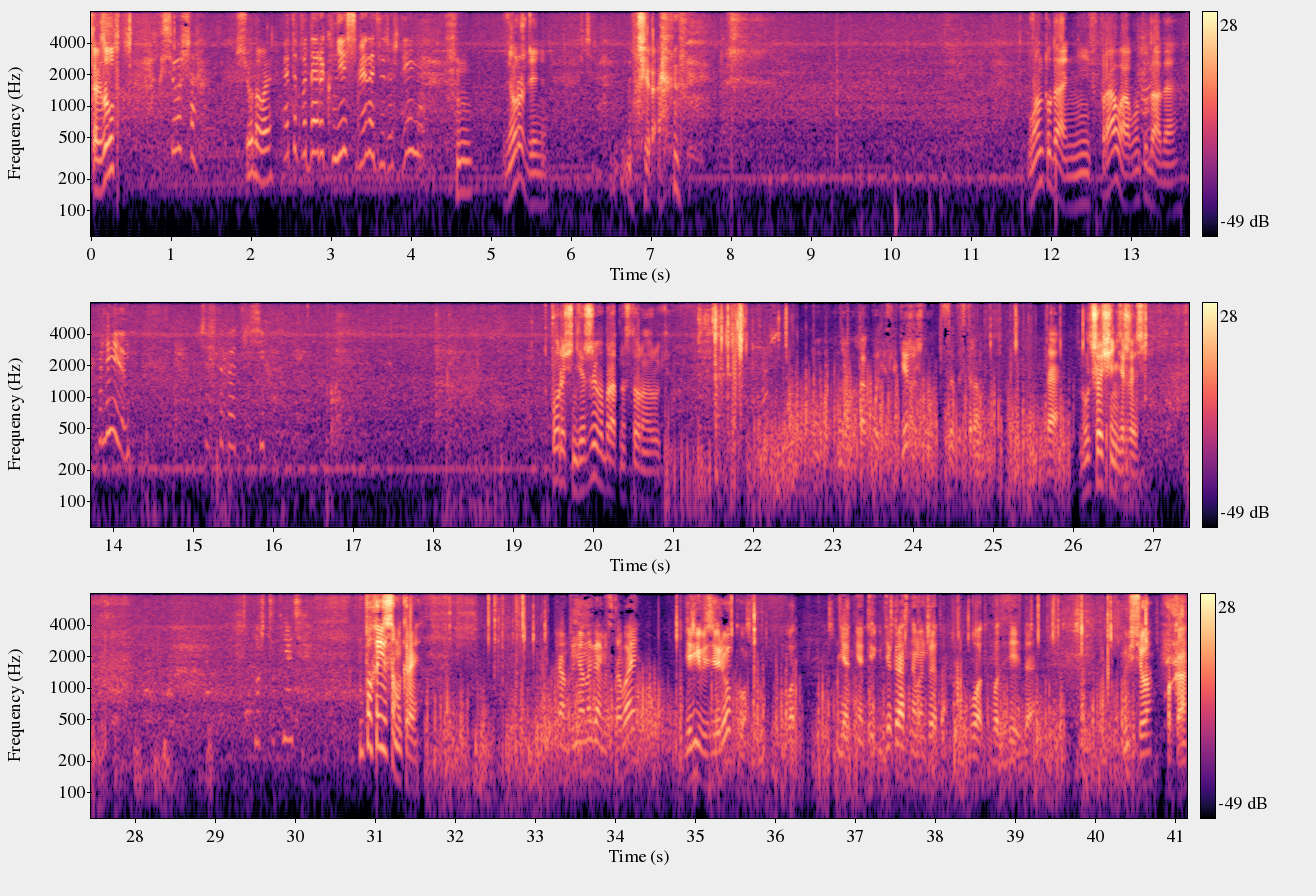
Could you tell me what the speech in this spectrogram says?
Как зовут? Ксюша, Все, давай. это подарок мне себе на день рождения. Хм, С днем рождения. Вчера. Вчера. Вон туда, не вправо, а вон туда, да. Блин, что ж такая трусиха? Поручень держи в обратную сторону руки. Ну, не, вот так вот, если держишь, то вот с этой стороны. Да. Лучше не держать. Толкнете? Ну, подходи в самый край. Прям двумя ногами вставай. Бери веревку. Вот. Нет, нет, где красная манжета? Вот, вот здесь, да. Ну и все, пока.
